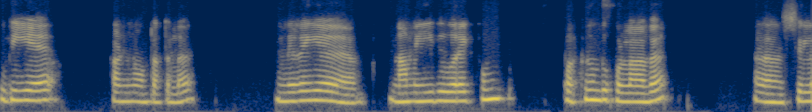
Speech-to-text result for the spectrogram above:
புதிய கண்ணோட்டத்துல நிறைய நாம இதுவரைக்கும் பகிர்ந்து கொள்ளாத சில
